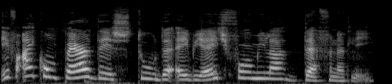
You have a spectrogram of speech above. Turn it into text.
If I compare this to the ABH formula, definitely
